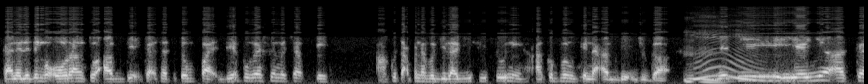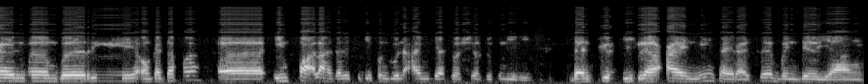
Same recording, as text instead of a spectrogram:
kalau dia tengok orang tu update kat satu tempat dia pun rasa macam eh aku tak pernah pergi lagi situ ni. Aku pun kena update juga. Hmm. jadi ianya akan memberi orang kata apa uh, impak lah dari segi penggunaan media sosial tu sendiri. Dan kegilaan ni saya rasa benda yang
